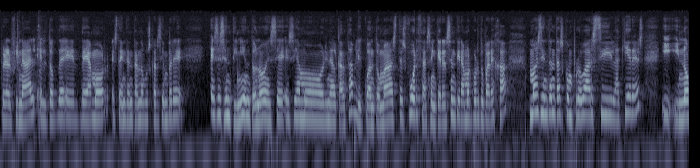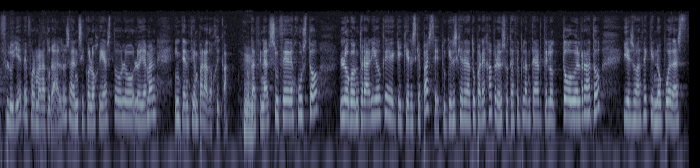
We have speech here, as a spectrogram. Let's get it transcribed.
pero al final el toque de, de amor está intentando buscar siempre ese sentimiento, ¿no? Ese, ese amor inalcanzable. Y cuanto más te esfuerzas en querer sentir amor por tu pareja, más intentas comprobar si la quieres y, y no fluye de forma natural. O sea, en psicología esto lo, lo llaman intención paradójica. Porque al final sucede justo lo contrario que, que quieres que pase. Tú quieres querer a tu pareja, pero eso te hace planteártelo todo el rato y eso hace que no puedas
